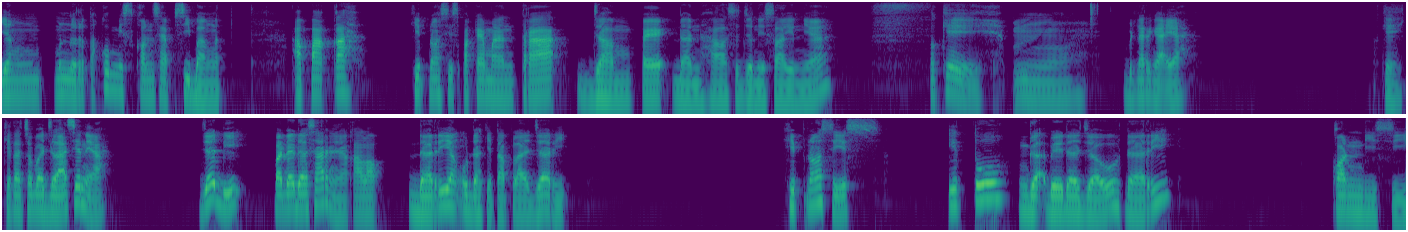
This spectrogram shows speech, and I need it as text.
yang menurut aku miskonsepsi banget. Apakah hipnosis pakai mantra, jampe, dan hal sejenis lainnya? Oke, hmm, benar nggak ya? Oke, kita coba jelasin ya. Jadi, pada dasarnya kalau dari yang udah kita pelajari, hipnosis itu nggak beda jauh dari kondisi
